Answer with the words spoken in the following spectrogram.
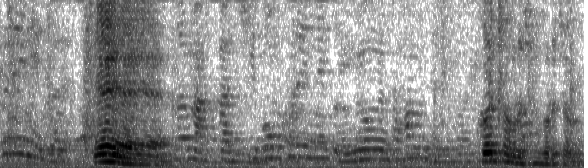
클리닉을. 예, 예, 예. 그럼 아까 기본 클리닉 응용해서 하면 되는 거죠. 그렇죠, 그렇죠, 그렇죠.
